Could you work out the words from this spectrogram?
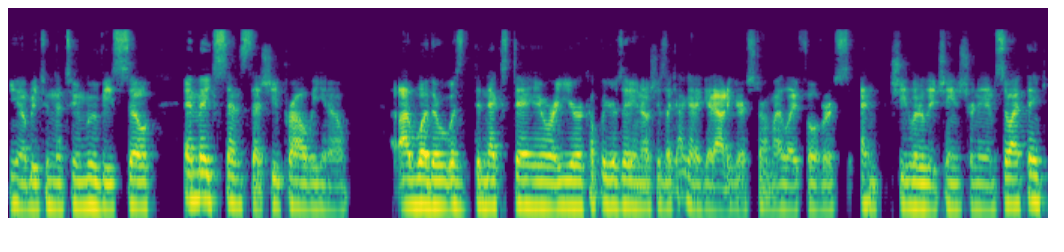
you know between the two movies so it makes sense that she probably you know uh, whether it was the next day or a year a couple years later you know she's like i gotta get out of here start my life over and she literally changed her name so i think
